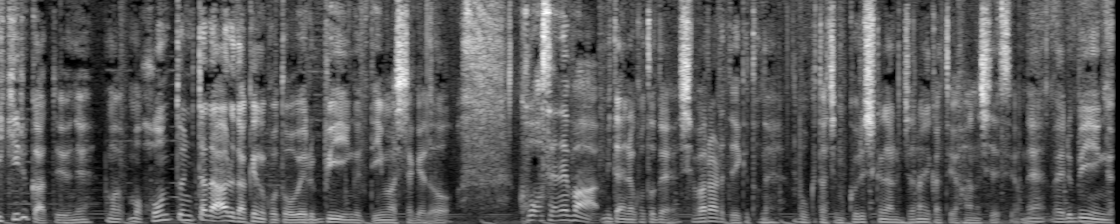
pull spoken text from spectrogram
生きるかというね、まあ、もう本当にただあるだけのことをウェルビーイングって言いましたけど、こうせねばみたいなことで縛られていくとね、僕たちも苦しくなるんじゃないかという話ですよね。ウェルビーイング、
